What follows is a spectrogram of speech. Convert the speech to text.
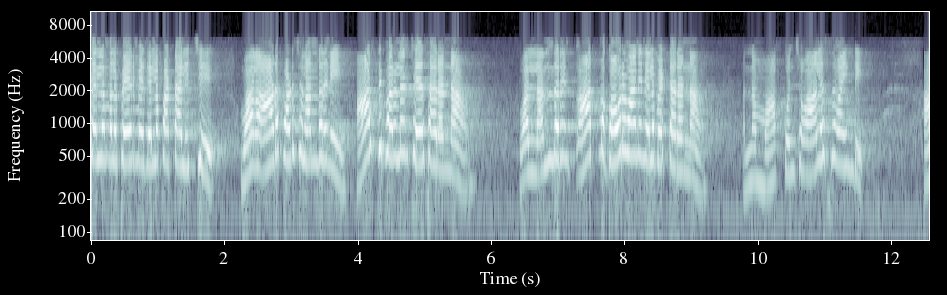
చెల్లెమ్మల పేరు మీద ఇళ్ళ పట్టాలు ఇచ్చి వాళ్ళ ఆడపడుచులందరినీ ఆస్తి పరులను చేశారన్న. వాళ్ళందరి ఆత్మ గౌరవాన్ని నిలబెట్టారన్న. అన్న మాకు కొంచెం ఆలస్యం అయింది. ఆ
